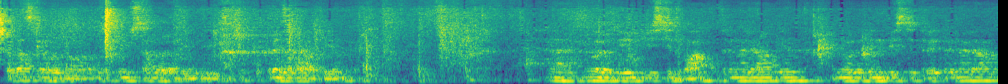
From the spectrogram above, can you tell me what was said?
з кадастровим номером закінчиться 01 301 01 202 301 01 203 301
